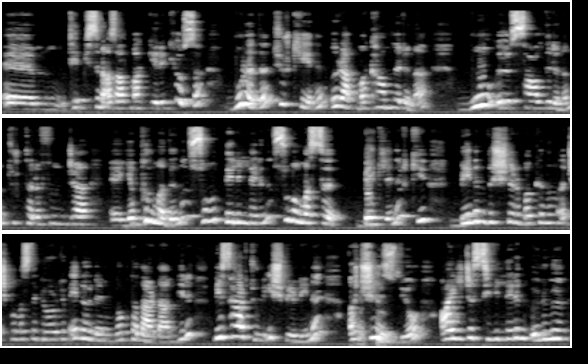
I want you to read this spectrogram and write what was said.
e, tepkisini azaltmak gerekiyorsa burada Türkiye'nin Irak makamlarına bu e, saldırının Türk tarafınca e, yapılmadığının somut delillerinin sunulması beklenir ki benim Dışişleri Bakanı'nın açıklamasında gördüğüm en önemli noktalardan biri biz her türlü işbirliğine açığız diyor. Ayrıca sivillerin ölümü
